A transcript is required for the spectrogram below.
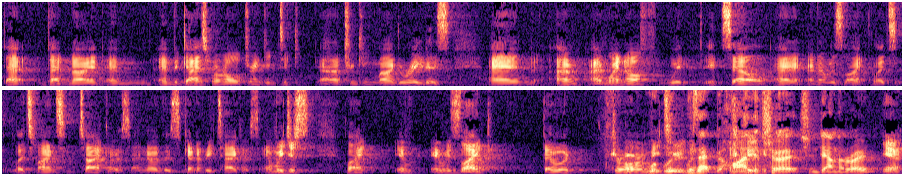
that that night, and, and the guys were all drinking te- uh, drinking margaritas, and I, I went off with Itzel, and, and I was like, let's let's find some tacos. I know there's going to be tacos, and we just like it. It was like they were drawing me W- to was them. that behind the church and down the road? Yeah,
